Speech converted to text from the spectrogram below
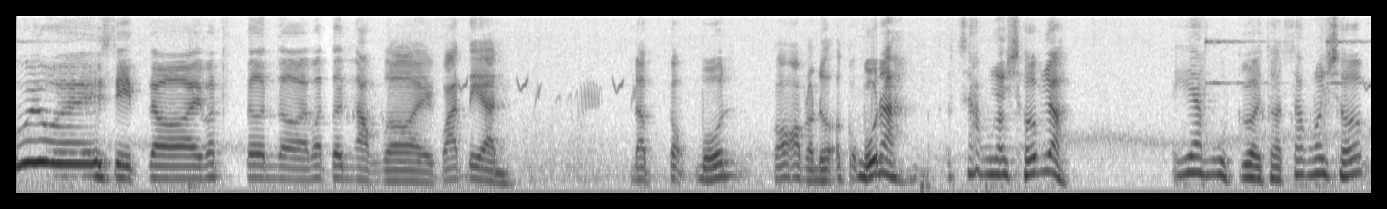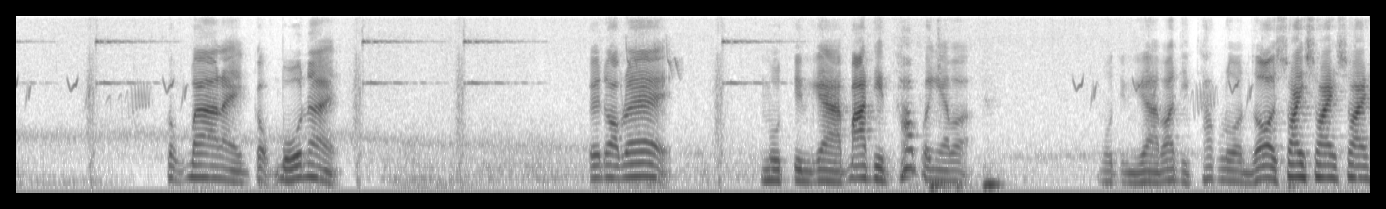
ui ui xịt rồi mất tên rồi mất tên ngọc rồi quá tiền. Đập cộng 4 có ọp là được à, cộng 4 à? Sao không nói sớm nhỉ anh em buồn cười thật sao không nói sớm? Cộng 3 này cộng 4 này. Cái đọp đây. Một tiền gà ba tiền thóc anh em ạ. Một tiền gà ba tiền thóc luôn. Rồi xoay xoay xoay.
